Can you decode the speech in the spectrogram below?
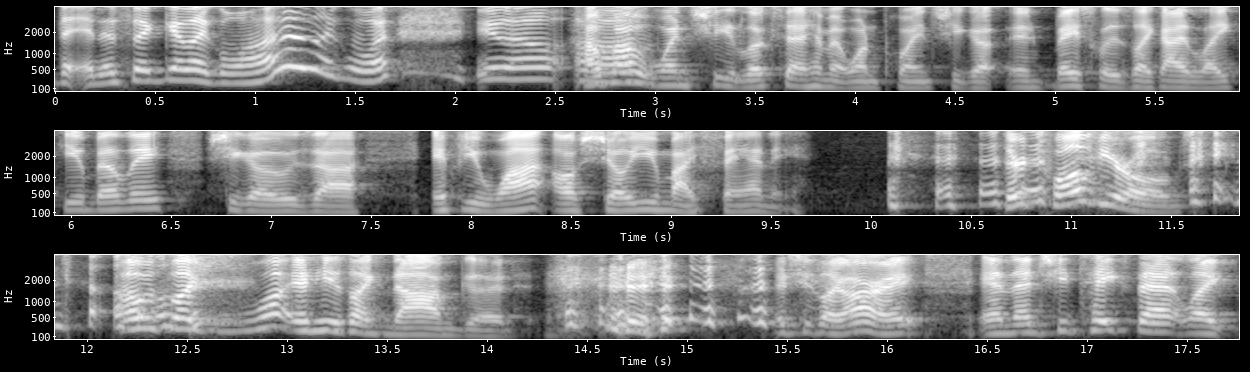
the innocent kid, like what, like what, you know? How about Um, when she looks at him at one point? She go and basically is like, "I like you, Billy." She goes, uh, "If you want, I'll show you my fanny." They're twelve year olds. I know. I was like, "What?" And he's like, "Nah, I'm good." and she's like, "All right." And then she takes that like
